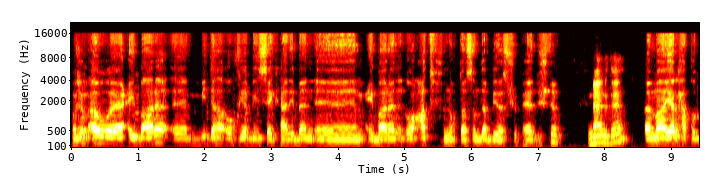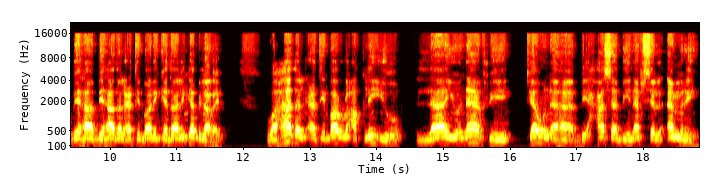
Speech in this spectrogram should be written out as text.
Hocam o e, ibare e, bir daha okuyabilsek. Hani ben e, ibarenin o atf noktasında biraz şüpheye düştüm. Nerede? فما يلحق بها بهذا الاعتبار كذلك بلا ريب وهذا الاعتبار العقلي لا ينافي كونها بحسب نفس الأمر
